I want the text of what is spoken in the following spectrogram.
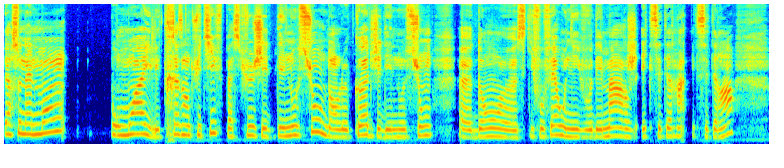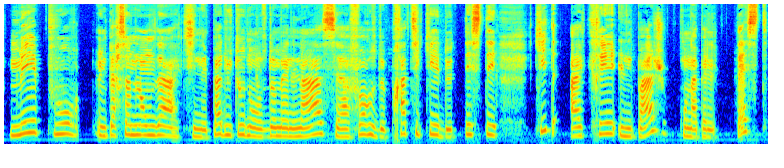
Personnellement pour moi, il est très intuitif parce que j'ai des notions dans le code, j'ai des notions euh, dans euh, ce qu'il faut faire au niveau des marges, etc., etc. Mais pour une personne lambda qui n'est pas du tout dans ce domaine-là, c'est à force de pratiquer, de tester, quitte à créer une page qu'on appelle test,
